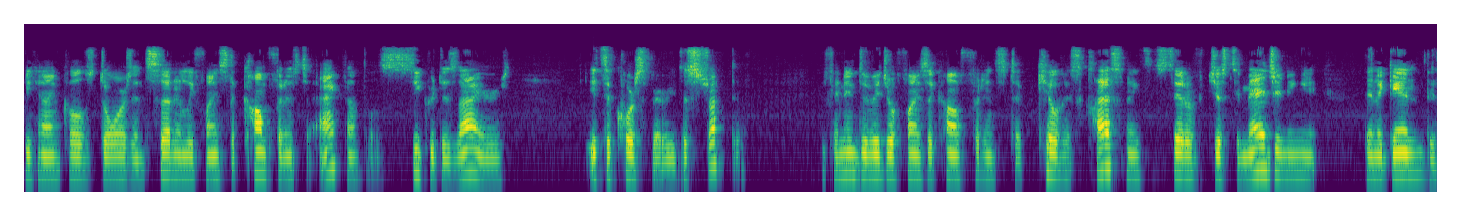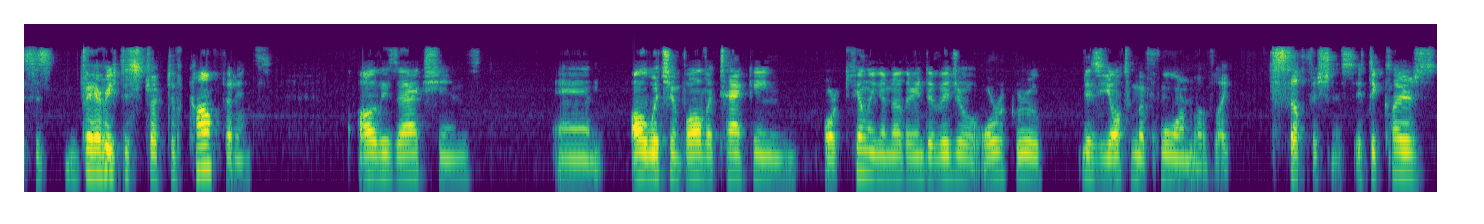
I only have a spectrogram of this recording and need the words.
behind closed doors and suddenly finds the confidence to act on those secret desires, it's of course very destructive. If an individual finds the confidence to kill his classmates instead of just imagining it, then again, this is very destructive confidence. All these actions, and all which involve attacking or killing another individual or group, is the ultimate form of like selfishness. It declares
